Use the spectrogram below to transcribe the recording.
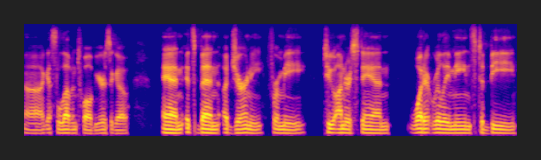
uh, i guess 11 12 years ago and it's been a journey for me to understand what it really means to be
